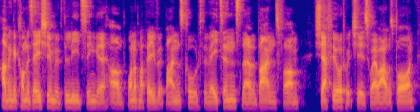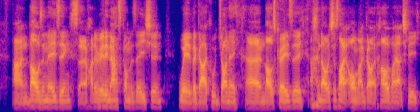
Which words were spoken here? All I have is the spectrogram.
having a conversation with the lead singer of one of my favorite bands called The Reytons. They're a band from Sheffield, which is where I was born and that was amazing. So I had a really nice conversation with a guy called Johnny, and that was crazy. And I was just like, oh my god, how have I actually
